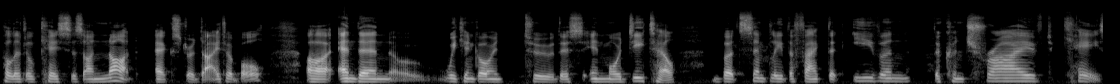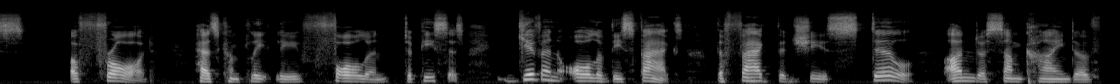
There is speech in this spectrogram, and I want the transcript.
political cases are not extraditable, uh, and then we can go into this in more detail. But simply the fact that even the contrived case of fraud has completely fallen to pieces. Given all of these facts, the fact that she is still under some kind of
